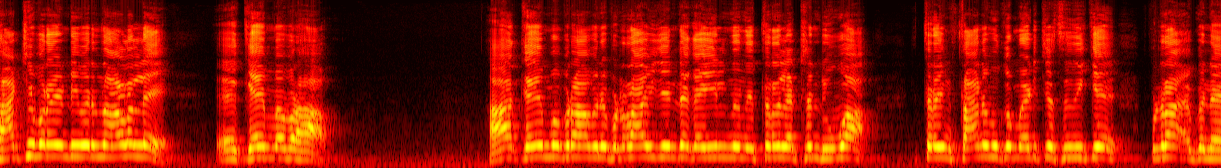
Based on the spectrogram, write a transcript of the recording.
സാക്ഷി പറയേണ്ടി വരുന്ന ആളല്ലേ കെ എം എബ്രഹാം. ആ കെ എം എബ്രഹാമിന് പിണറായി വിജയന്റെ കയ്യിൽ നിന്ന് ഇത്ര ലക്ഷം രൂപ ഇത്രയും സ്ഥാനമൊക്കെ മേടിച്ച സ്ഥിതിക്ക് പിണറായി പിന്നെ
